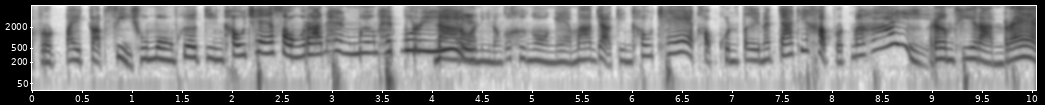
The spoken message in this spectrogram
ขับรถไปกลับ 4 ชั่วโมง เพื่อกินข้าวแช่สองร้านแห่งเมืองเพชรบุรีหน้าร้อนนี้น้องก็คืองอแงมากอยากกินข้าวแช่ขอบคุณเตยนะจ๊ะที่ขับรถมาให้ เริ่มที่ร้านแรก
